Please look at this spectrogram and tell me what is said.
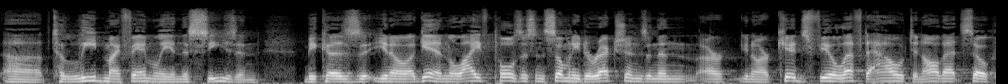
uh, to lead my family in this season? Because you know, again, life pulls us in so many directions, and then our you know our kids feel left out and all that. So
